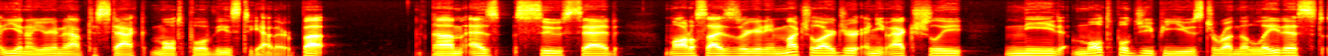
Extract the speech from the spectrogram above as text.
you know, you're going to have to stack multiple of these together. But um, as Su said, model sizes are getting much larger, and you actually need multiple GPUs to run the latest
